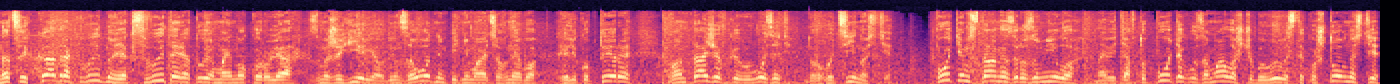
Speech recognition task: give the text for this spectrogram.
На цих кадрах видно, як свита рятує майно короля. З Межигір'я один за одним піднімаються в небо гелікоптери, вантажівки вивозять дорогоцінності. Потім стане зрозуміло, навіть автопотягу замало, щоб вивезти коштовності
